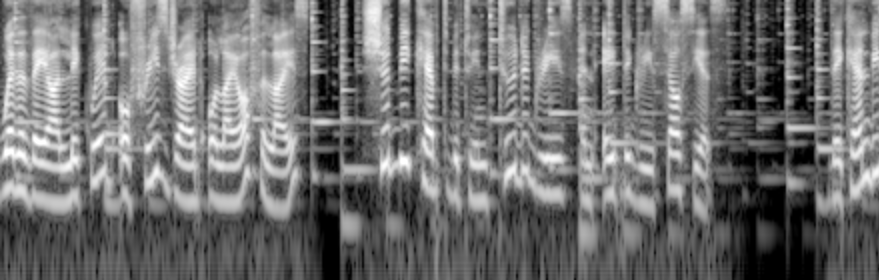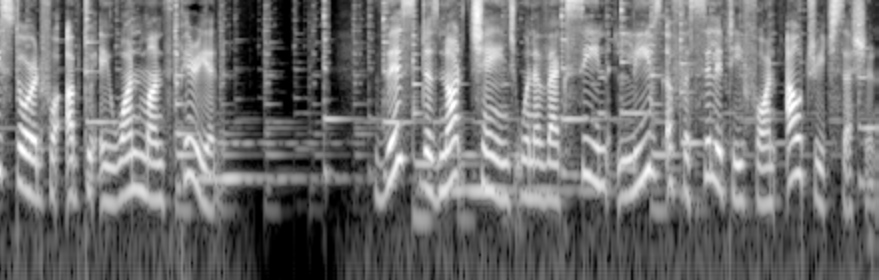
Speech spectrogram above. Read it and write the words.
whether they are liquid or freeze-dried or lyophilized, should be kept between 2 degrees and 8 degrees Celsius. They can be stored for up to a one-month period. This does not change when a vaccine leaves a facility for an outreach session.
